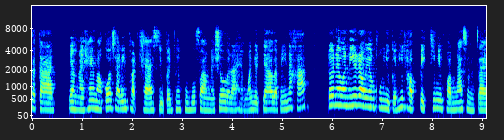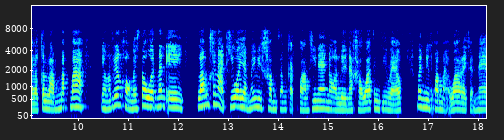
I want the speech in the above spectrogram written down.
ศกาล ยังไงให้ Marco Sharing Podcast อยู่เป็นเพื่อนคุณผู้ฟังในช่วงเวลาแห่งวันหยุดยาวแบบนี้นะคะ โดยในวันนี้เรายังคงอยู่กันที่ท็อปปิกที่มีความน่าสนใจแล้วก็ล้ำมาก ๆ อย่างเรื่องของ m e t a w o r d นั่นเอง ล้ำขนาดที่ว่ายังไม่มีคำจำกัดความที่แน่นอนเลยนะคะ ว่าจริง ๆ แล้วมันมีความหมายว่าอะไรกันแน่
